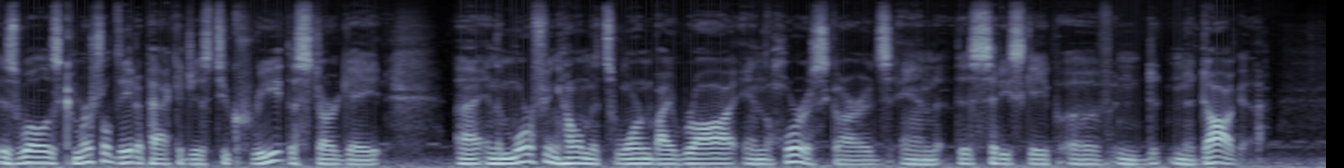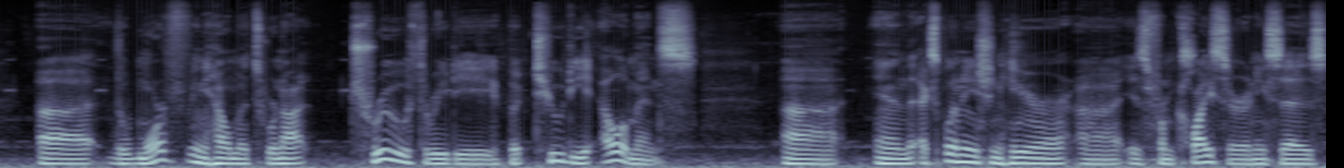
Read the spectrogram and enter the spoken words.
as well as commercial data packages to create the Stargate uh, and the morphing helmets worn by Ra and the Horus guards and the cityscape of N- Nadaga. Uh, the morphing helmets were not true 3D, but 2D elements. Uh, and the explanation here uh, is from Kleiser, and he says,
